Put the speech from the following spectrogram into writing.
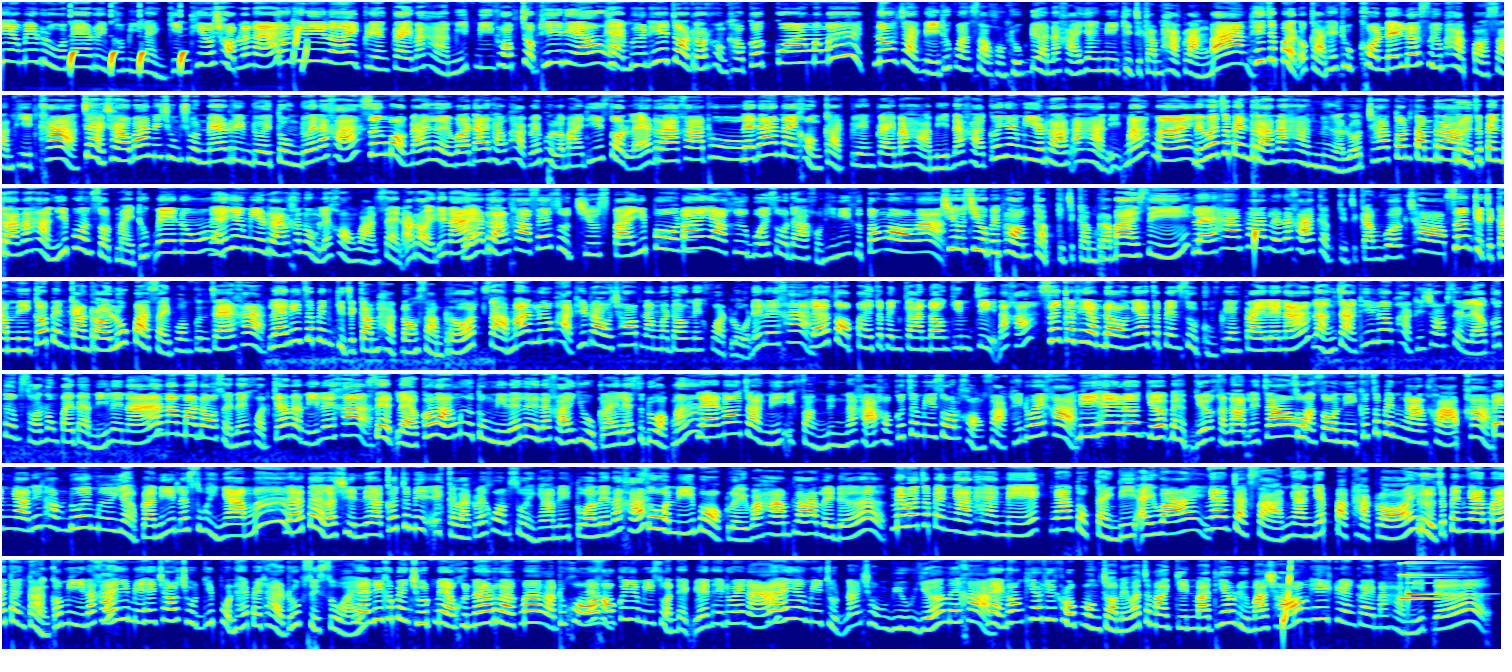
ที่ยังไม่ รู้ว่าแม่ริมเขามีแหล่งกินเที่ยวช็อปแล้วนะ ต้องที่นี่เลย เกรียงไกรมหามิตรมีครบจบที่เดียว แถมพื้นที่จอดรถของเขาก็กว้างมากๆ นอกจากนี้ทุกวันเสาร์ของทุกเดือนนะคะ ยังมีกิจกรรมผักหลังบ้าน ที่จะเปิดโอกาสให้ทุกคนได้เลือกซื้อผักปลอดสารพิษค่ะ จากชาวบ้านในชุมชนแม่ริมโดยตรงด้วยนะคะ ซึ่งบอกได้เลยว่าได้ทั้งผักและผลไม้ที่สดและราคาถูก และด้านในของกาดเกรียงไกรมหามิตรนะคะ ก็ยังมีร้านอาหารอีกมากมาย ไม่ว่าจะเป็นร้านอาหารเหนือรสชาติต้นตำราหรือจะเป็นร้านอาหารญี่ปุ่นสดใหม่ทุกเมนู และยังมีร้านขนมและของหวานแสนอร่อยด้วยนะ และร้านคาเฟ่สุดชิลสไตล์ญี่ปุ่นป้ายยาคือบวยโซดาของที่นี่คือต้องลองอะ ชิลๆไปพร้อมกับกิจกรรมระบายสี และห้ามพลาดเลยนะคะ กับกิจกรรมเวิร์กช็อปซึ่งกิจกรรมนี้ก็เป็นการร้อยลูกปัดใส่พวงกุญแจค่ะ และนี่จะเป็นกิจกรรมผักดองสามรสสามารถเลือกผักที่เราชอบนำมาดองในขวดโหลได้เลยค่ะ และต่อไปจะเป็นการดองกิมจินะคะ ซึ่งกระเทียมดองเนี่ยจะเป็นสูตรของเกรียงไกรเลยนะ หลังจากที่เลือกผักที่ชอบเสร็จแล้วก็เติมซอสลงไปแบบนี้เลยนะ แล้วนำมาดองใส่ในขวดแก้วแบบนี้เลยค่ะ เสร็จแล้วก็ล้างมือตรงนี้ได้เลยนะคะ อยู่ไกลและสะดวกมาก และนอกจากนี้อีกฝั่งหนึ่งนะคะ เขาก็จะมีโซนของฝากให้ด้วยค่ะ มีให้เลือกเยอะแบบเยอะขนาดเลยเจ้า ส่วนโซนนี้ก็จะเป็นงานคราฟค่ะ เป็นงานที่ทำด้วยมืออย่างประณีตและสวยงามมาก และแต่ละชิ้นเนี่ยก็จะมีเอกลักษณ์และความสวยงามในตัวเลยนะคะ โซนนี้บอกเลยว่าห้ามพลาดเลยเด้อ ไม่ว่าจะเป็นงานแฮนด์เมดงานตกแต่ง DIY งานจักสารงานเย็บปักถักร้อย หรือจะเป็นงานไม้ต่างๆ ก็มีนะคะและยังมีให้เช่าชุดญี่ปุ่นให้ไปถ่ายรูปสวยๆ และนี่ก็เป็นชุดแมวคือน่ารักมากอะทุกคนและเขาก็ยังมีสวนเด็กเล่นให้ด้วยนะ และยังมีจุดนั่งชมวิวเยอะเลยค่ะ แหล่งท่องเที่ยวที่ครบวงจรไม่ว่าจะมากินมาเที่ยวหรือมาช็อปท่องที่เกรียงไกรมหามิตรเด้อ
